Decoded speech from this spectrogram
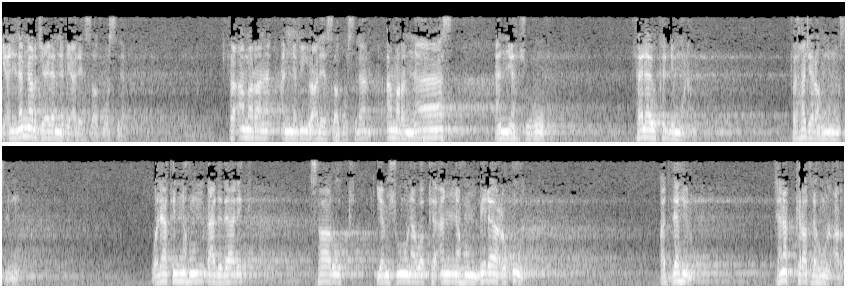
يعني لم يرجع إلى النبي عليه الصلاة والسلام. فأمر النبي عليه الصلاة والسلام أمر الناس أن يهجروه فلا يكلمونه فهجرهم المسلمون. ولكنهم بعد ذلك صاروا يمشون وكأنهم بلا عقول. قد ذهلوا تنكرت لهم الأرض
